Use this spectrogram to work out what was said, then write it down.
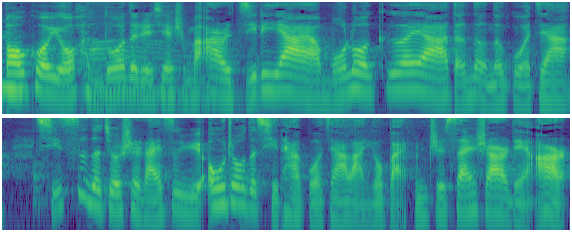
包括有很多的这些什么阿尔及利亚呀、摩洛哥呀等等的国家。其次的就是来自于欧洲的其他国家啦，有百分之三十二点二，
